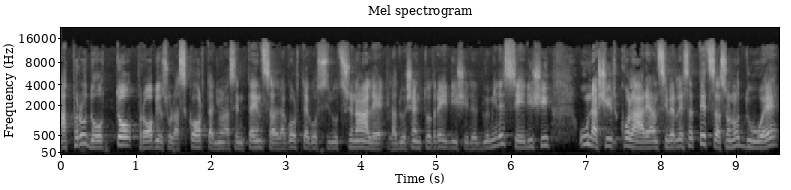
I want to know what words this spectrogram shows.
ha prodotto, proprio sulla scorta di una sentenza della Corte Costituzionale, la 213 del 2016, una circolare, anzi per l'esattezza sono due,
